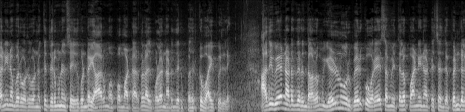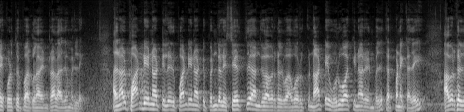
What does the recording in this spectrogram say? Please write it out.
தனிநபர் ஒருவனுக்கு திருமணம் செய்து கொண்ட யாரும் ஒப்ப மாட்டார்கள். அதுபோல் நடந்திருப்பதற்கு வாய்ப்பு இல்லை. அதுவே நடந்திருந்தாலும் எழுநூறு பேருக்கு ஒரே சமயத்தில் பாண்டிய நாட்டை சேர்ந்த பெண்களை கொடுத்திருப்பார்களா என்றால் அதுவும் இல்லை. அதனால் பாண்டிய நாட்டில் பாண்டிய நாட்டு பெண்களை சேர்த்து அங்கு அவர்கள் ஒரு நாட்டை உருவாக்கினார் என்பது கற்பனை கதை. அவர்கள்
